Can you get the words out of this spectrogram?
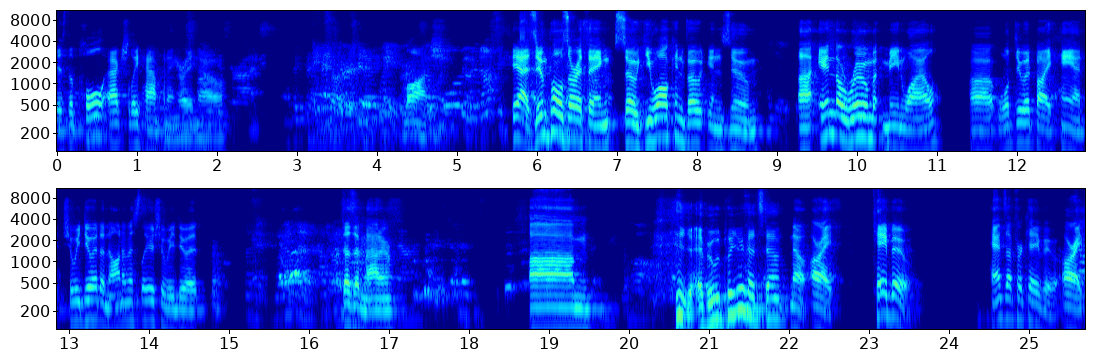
is the poll actually happening right now? Launch. Yeah, Zoom polls are a thing, so you all can vote in Zoom. Uh, in the room, meanwhile, uh, we'll do it by hand. Should we do it anonymously or should we do it? Doesn't matter. Um, everyone put your heads down. No, all right. K-Boo. Hands up for K-Boo. All right,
